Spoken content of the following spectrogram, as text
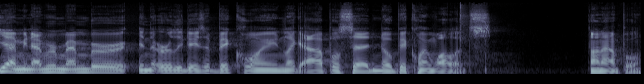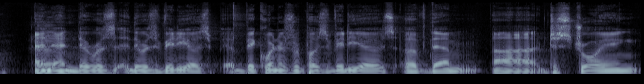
Yeah, I mean, I remember in the early days of Bitcoin, like Apple said no Bitcoin wallets on Apple. And and there was there was videos. Bitcoiners would post videos of them uh, destroying.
